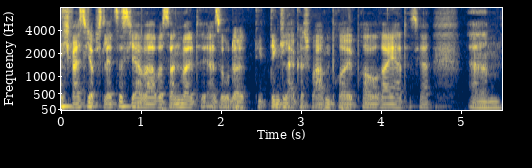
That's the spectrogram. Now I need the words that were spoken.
ich weiß nicht, ob es letztes Jahr war, aber Sandwald, also oder die Dinkelacker Schwabenbrauerei hat es ja ähm,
